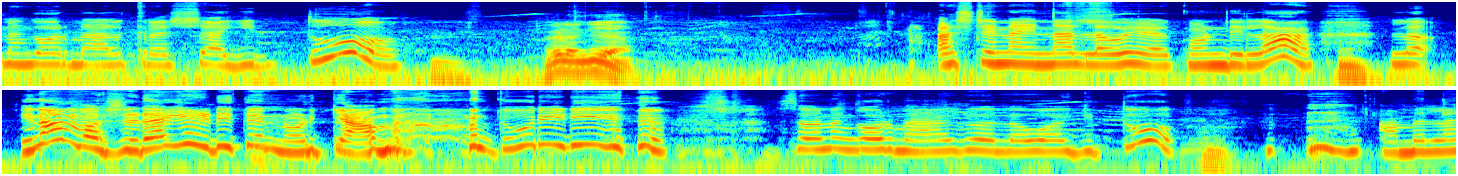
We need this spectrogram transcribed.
ನಂಗೆ ಅವ್ರ ಮ್ಯಾಲ ಕ್ರಶ್ ಆಗಿತ್ತು ಹೇಳಂಗೆ ಅಷ್ಟೇ ನಾ ಇನ್ನ ಲವ್ ಹೇಳ್ಕೊಂಡಿಲ್ಲ. ಲ ಇನ್ನ ಮಸಡ್ಯಾಗೆ ಹಿಡಿತೇನೆ ನೋಡಿ ಕ್ಯಾಮ್ರಾ ದೂರ ಹಿಡಿ. ಸೊ ನಂಗೆ ಅವ್ರ ಮ್ಯಾಗ ಲವ್ ಆಗಿತ್ತು. ಆಮೇಲೆ ನಾ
